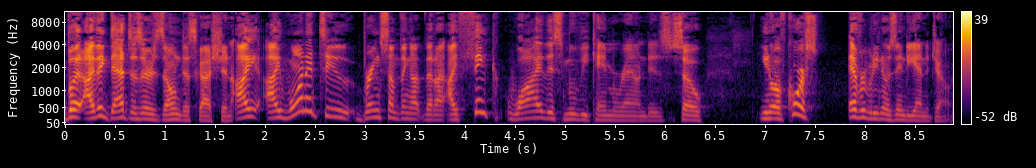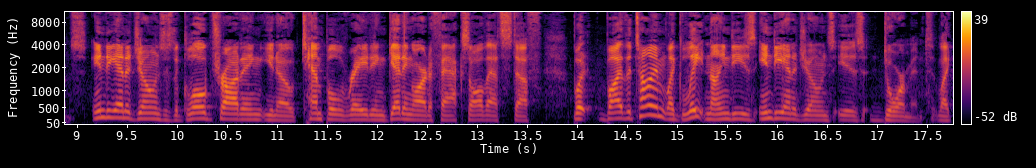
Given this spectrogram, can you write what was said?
but I think that deserves its own discussion. I, I wanted to bring something up that I, I think why this movie came around is so, you know, of course, everybody knows Indiana Jones. Indiana Jones is the globe-trotting, you know, temple raiding, getting artifacts, all that stuff. But by the time like late '90s, Indiana Jones is dormant. Like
